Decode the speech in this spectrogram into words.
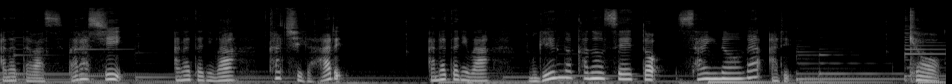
あなたは素晴らしい。あなたには価値がある。あなたには無限の可能性と才能がある。今日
